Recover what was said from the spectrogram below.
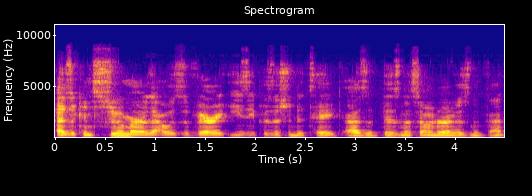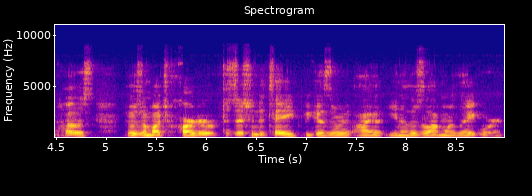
as a consumer, that was a very easy position to take. As a business owner and as an event host, it was a much harder position to take because there was, I, you know, there's a lot more legwork.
